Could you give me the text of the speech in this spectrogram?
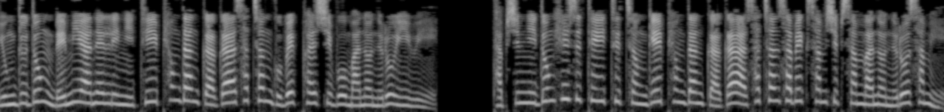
용두동 레미아넬리니티 평당가가 4,985만원으로 2위, 답심리동 힐스테이트 청계 평당가가 4,433만원으로 3위,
